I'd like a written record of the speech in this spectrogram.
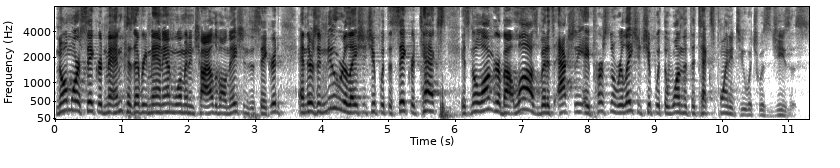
No more sacred men because every man and woman and child of all nations is sacred. And there's a new relationship with the sacred text. It's no longer about laws, but it's actually a personal relationship with the one that the text pointed to, which was Jesus.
